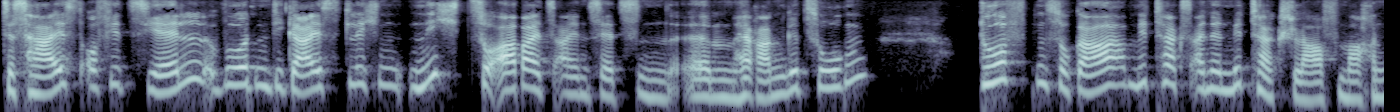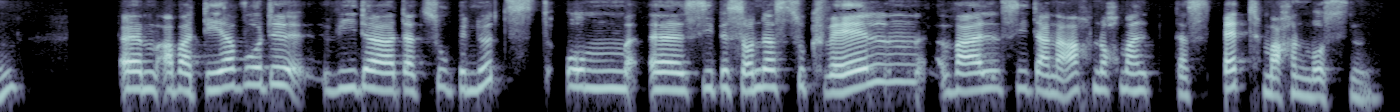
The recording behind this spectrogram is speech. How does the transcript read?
Das heißt, offiziell wurden die Geistlichen nicht zu Arbeitseinsätzen ähm, herangezogen, durften sogar mittags einen Mittagsschlaf machen. Ähm, aber der wurde wieder dazu benutzt, um äh, sie besonders zu quälen, weil sie danach nochmal das Bett machen mussten.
